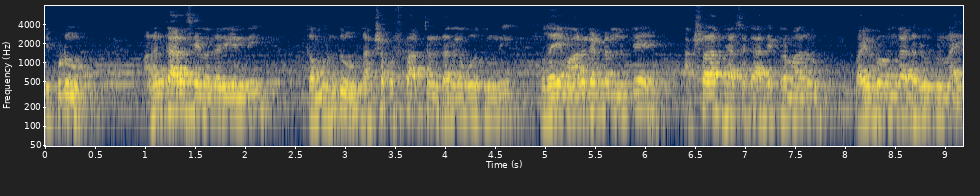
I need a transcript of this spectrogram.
ఇప్పుడు అలంకార సేవ జరిగింది. ఇక ముందు లక్ష పుష్పార్చన జరగబోతుంది. ఉదయం ఆరు గంటల నుంచే అక్షరాభ్యాస కార్యక్రమాలు వైభవంగా జరుగుతున్నాయి.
